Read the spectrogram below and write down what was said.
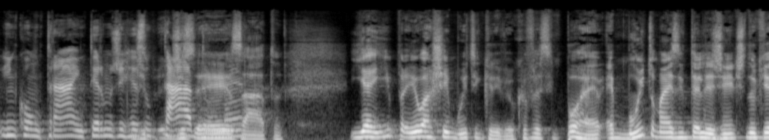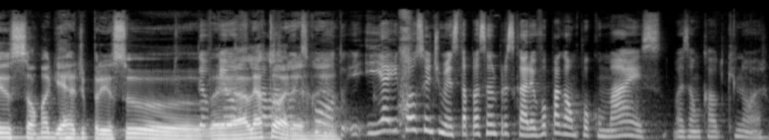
encontrar em termos de resultado. De, de, é, né? Exato. E aí eu achei muito incrível, que eu falei assim, porra, é, é muito mais inteligente do que só uma guerra de preço é, aleatória. Né? E, e, aí qual o sentimento? Você tá passando para esse cara, eu vou pagar um pouco mais, mas é um caldo quinor.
